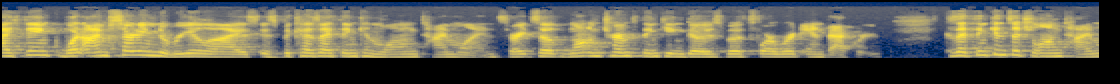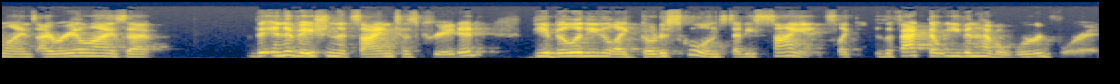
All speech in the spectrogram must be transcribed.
I think what I'm starting to realize is because I think in long timelines, right? So long term thinking goes both forward and backward. Because I think in such long timelines, I realize that the innovation that science has created, the ability to like go to school and study science, like the fact that we even have a word for it,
